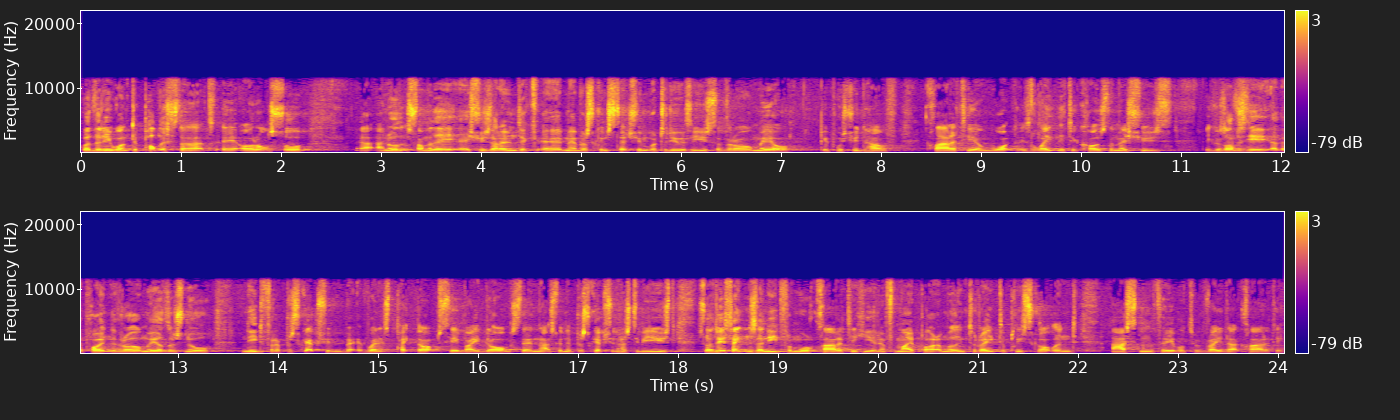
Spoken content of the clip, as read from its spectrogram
whether they want to publish that uh, or also uh, I know that some of the issues around the uh, member's constituent were to do with the use of the Royal Mail. People should have clarity on what is likely to cause them issues. Because obviously at the point of the Royal Mail there's no need for a prescription, but when it's picked up, say by dogs, then that's when the prescription has to be used. So I do think there's a need for more clarity here, and for my part I'm willing to write to Police Scotland, asking them if they're able to provide that clarity.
